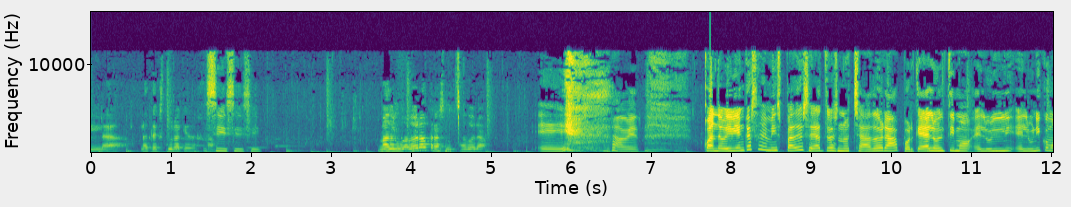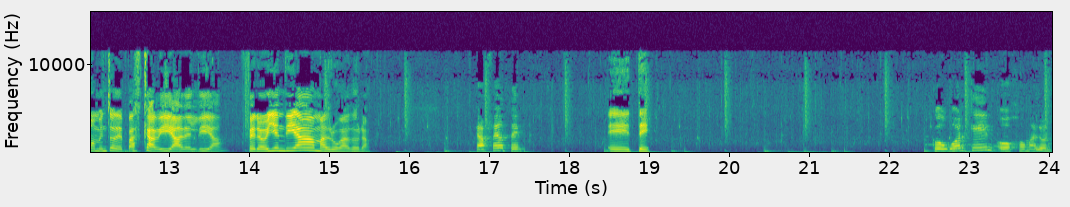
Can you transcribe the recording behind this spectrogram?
la- la textura que deja? Sí, sí, sí. ¿Madrugadora o trasnochadora? Eh, a ver, cuando vivía en casa de mis padres era trasnochadora porque era el último, el, uni- el único momento de paz que había del día. Pero hoy en día madrugadora. ¿Café o té? Eh, té. ¿Coworking o home alone?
